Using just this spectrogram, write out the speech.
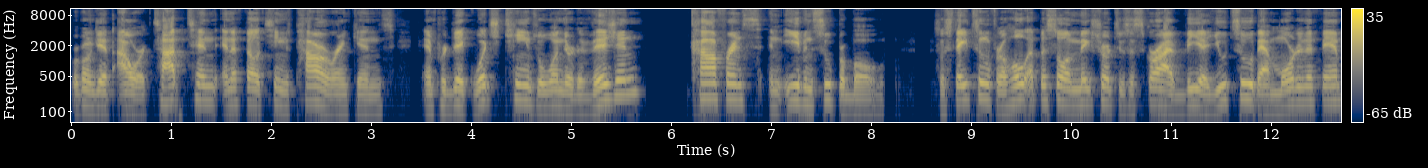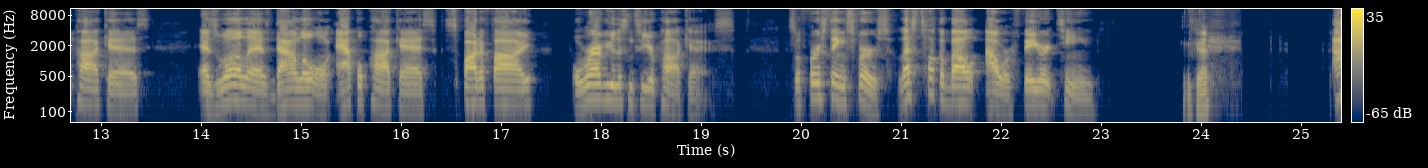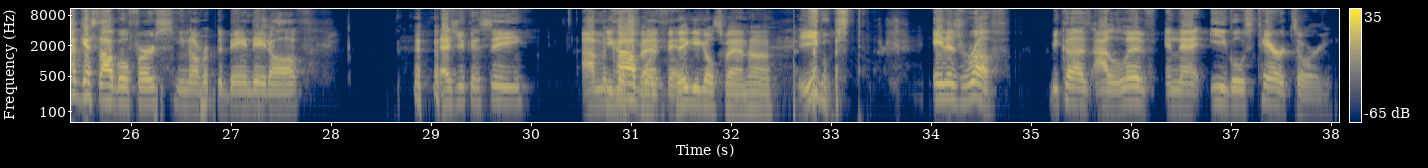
we're going to give our top 10 NFL teams power rankings and predict which teams will win their division, conference, and even Super Bowl. So stay tuned for the whole episode and make sure to subscribe via YouTube at More Than a Fan Podcast, as well as download on Apple Podcasts, Spotify, or wherever you listen to your podcasts. So first things first, let's talk about our favorite team. Okay. I guess I'll go first, you know, rip the band-aid off. As you can see, I'm a Eagles Cowboy fan. fan. Big Eagles fan, huh? Eagles. and it's rough because I live in that Eagles territory.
